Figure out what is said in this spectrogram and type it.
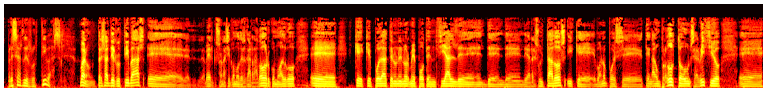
Empresas disruptivas. Bueno, empresas disruptivas, eh, a ver, son así como desgarrador, como algo eh, que, pueda tener un enorme potencial de, de, resultados y que, bueno, pues eh, tenga un producto, un servicio, eh,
